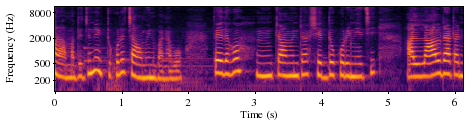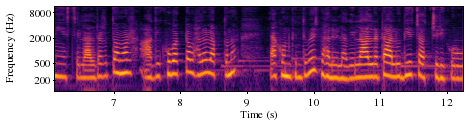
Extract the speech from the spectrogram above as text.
আর আমাদের জন্য একটু করে চাউমিন বানাবো। তো এই দেখো চাউমিনটা সেদ্ধ করে নিয়েছি। আর লাল ডাটা নিয়ে এসছে। লাল ডাটা তো আমার আগে খুব একটা ভালো লাগতো না, এখন কিন্তু বেশ ভালোই লাগে। লাল ডাটা আলু দিয়ে চচ্চড়ি করব।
